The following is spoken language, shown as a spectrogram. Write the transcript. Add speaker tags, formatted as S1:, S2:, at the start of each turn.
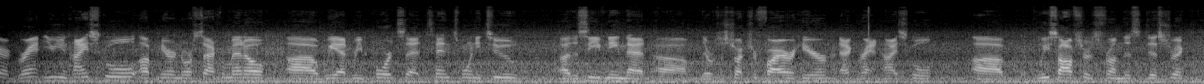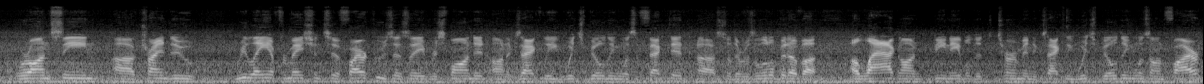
S1: at Grant Union High School up here in North Sacramento. Uh, we had reports at 1022 uh, this evening that um, there was a structure fire here at Grant High School. Uh, police officers from this district were on scene uh, trying to relay information to fire crews as they responded on exactly which building was affected. Uh, so there was a little bit of a, a, lag on being able to determine exactly which building was on fire.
